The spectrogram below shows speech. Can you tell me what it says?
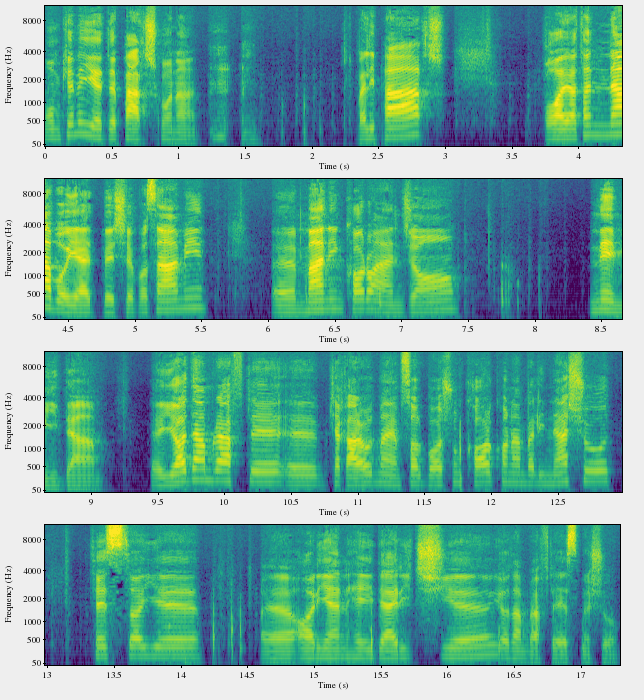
ممکنه یه پخش کنن. ولی پخش قاعدتا نباید بشه. واسه همین من این کار رو انجام نمیدم. یادم رفته که قرار بود من امسال باشون کار کنم ولی نشد. تستای آریان هیدری چیه؟ یادم رفته اسمشو.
